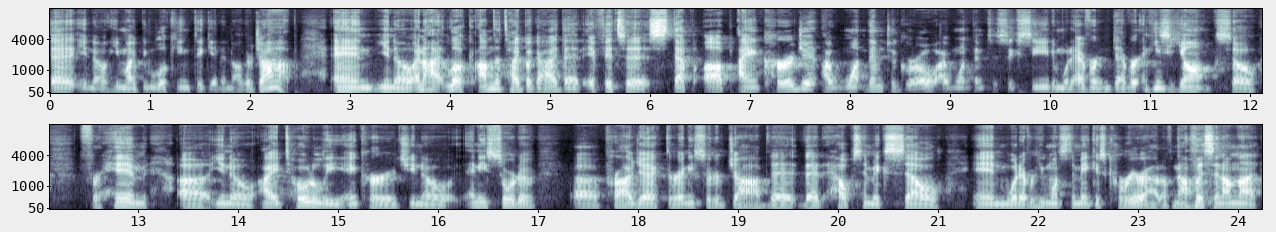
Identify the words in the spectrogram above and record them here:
that you know he might be looking to get another job. And you know and i look i'm the type of guy that if it's a step up i encourage it. I want them to grow. I want them to succeed in whatever endeavor. And he's young. So for him uh, you know i totally encourage you know any sort of uh, project or any sort of job that that helps him excel in whatever he wants to make his career out of now listen i'm not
